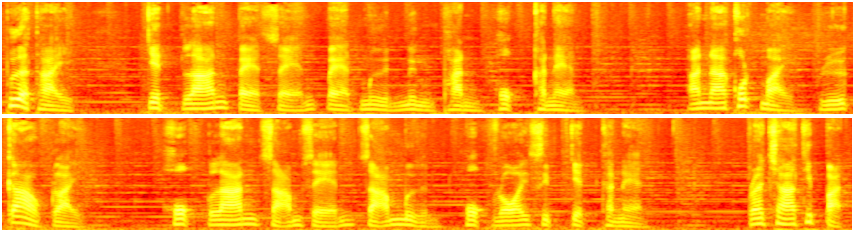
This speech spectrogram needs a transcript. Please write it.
เพื่อไทย 7ล้าน8แสน8 1 006คะแนน อนาคตใหม่หรือก้าวไกล6ล้าน3แสน3 617 คะแนน ประชาธิปัตย์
